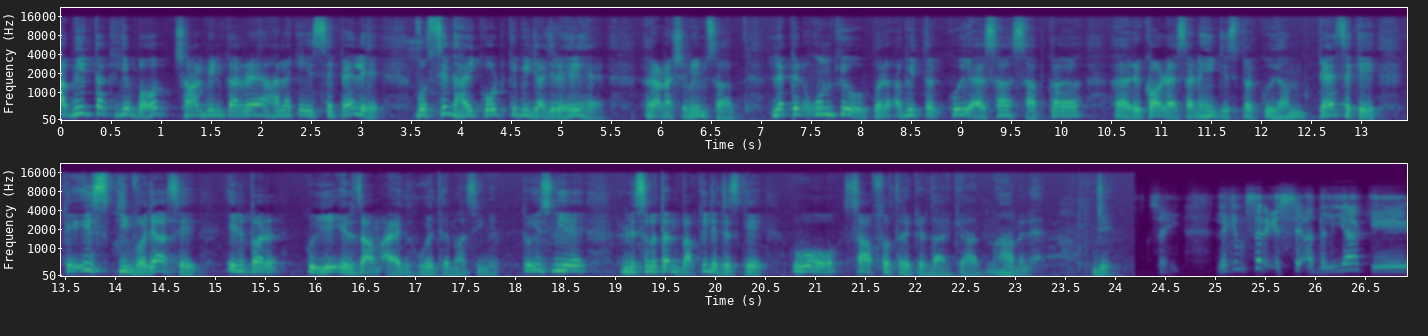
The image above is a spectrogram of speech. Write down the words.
अभी तक ये बहुत छानबीन कर रहे हैं, हालाँकि इससे पहले वो सिंध हाई कोर्ट के भी जज रहे हैं। राना शमीम साहब। लेकिन उनके ऊपर अभी तक कोई ऐसा सबका रिकॉर्ड ऐसा नहीं जिस पर कोई हम कह सके कि इसकी वजह से इन पर कोई ये इल्ज़ाम आयद हुए थे माजी में। तो इसलिए नस्बता बाकी जजेस के वो साफ़ सुथरे किरदार के हामिल हैं। जी। सही। लेकिन सर, इससे अदलिया के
